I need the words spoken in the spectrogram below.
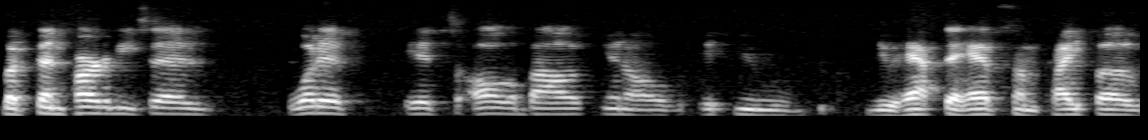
But then part of me says what if it's all about you know if you you have to have some type of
